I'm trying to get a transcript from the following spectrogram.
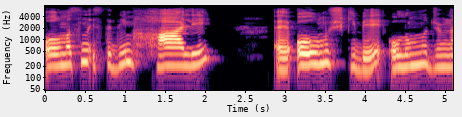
olmasını istediğim hali olmuş gibi olumlu cümle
